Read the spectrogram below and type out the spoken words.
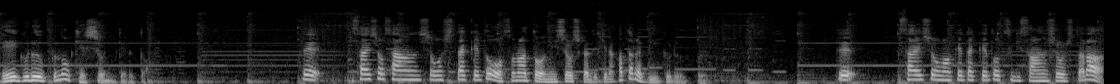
A グループの決勝に行けると。で、最初3勝したけど、その後2勝しかできなかったら B グループ。で、最初負けたけど、次3勝したら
